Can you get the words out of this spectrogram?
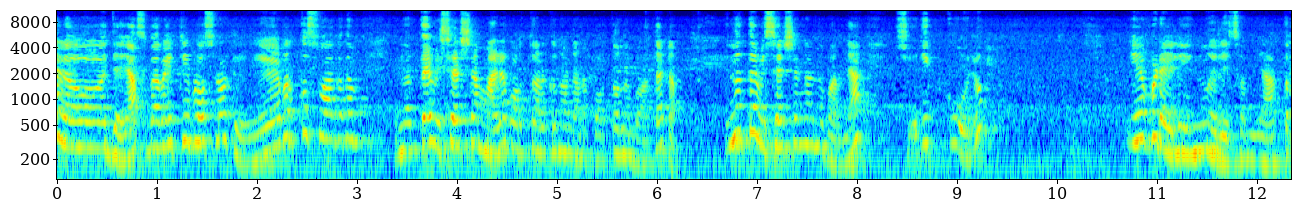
ഹലോ ജയാസ് വെറൈറ്റി ബ്ലോസിലോട്ട് ഏവർക്കും സ്വാഗതം. ഇന്നത്തെ വിശേഷം മഴ പുറത്ത് നടക്കുന്നതുകൊണ്ടാണ് പുറത്തൊന്നും പോകാത്ത കേട്ടോ. ഇന്നത്തെ വിശേഷങ്ങൾ എന്ന് പറഞ്ഞാൽ ശരിക്കും ഒരു എവിടെയെങ്കിലും ഇന്നൊരു ദിവസം യാത്ര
